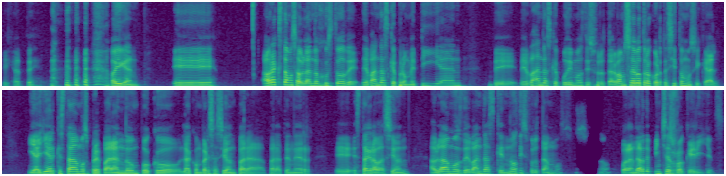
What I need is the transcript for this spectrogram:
Fíjate. Oigan, eh, ahora que estamos hablando justo de, bandas que prometían, de, bandas que pudimos disfrutar, vamos a hacer otro cortecito musical. Y ayer que estábamos preparando un poco la conversación para, para tener eh, esta grabación, hablábamos de bandas que no disfrutamos, Por andar de pinches rockerillos.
